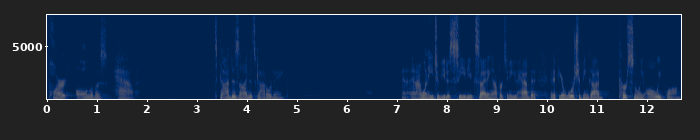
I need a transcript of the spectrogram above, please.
part all of us have. It's God designed, it's God ordained. And, and I want each of you to see the exciting opportunity you have that, that if you're worshiping God personally all week long,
